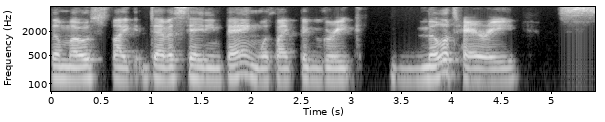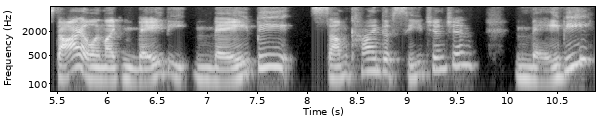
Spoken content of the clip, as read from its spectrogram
the most like devastating thing was like the Greek military style and like maybe maybe some kind of siege engine maybe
